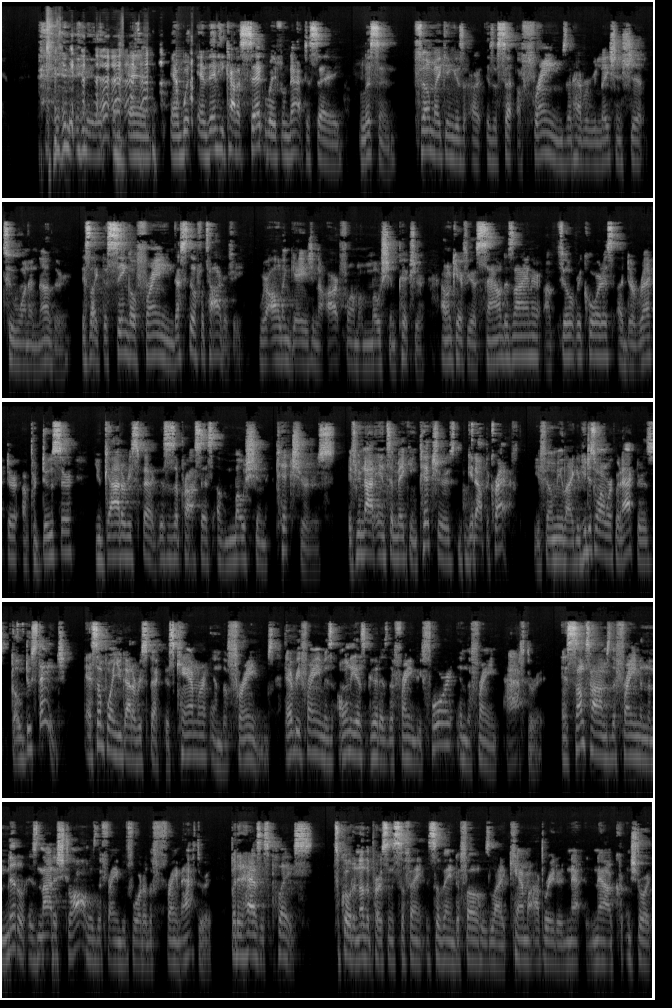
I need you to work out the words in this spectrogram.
and, and, and, and, and then he kind of segued from that to say, listen, filmmaking is a, is a set of frames that have a relationship to one another. It's like the single frame, that's still photography. We're all engaged in the art form of motion picture. I don't care if you're a sound designer, a field recordist, a director, a producer, you got to respect this is a process of motion pictures. If you're not into making pictures, get out the craft. You feel me? Like if you just want to work with actors, go do stage at some point you got to respect this camera and the frames. Every frame is only as good as the frame before it and the frame after it. And sometimes the frame in the middle is not as strong as the frame before it or the frame after it but it has its place. To quote another person sylvain, Sylvaine Dufaux who's like camera operator now, now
